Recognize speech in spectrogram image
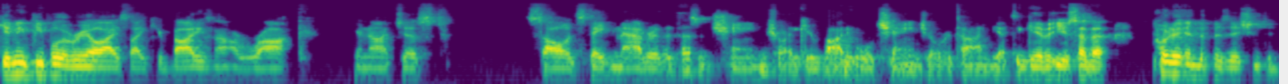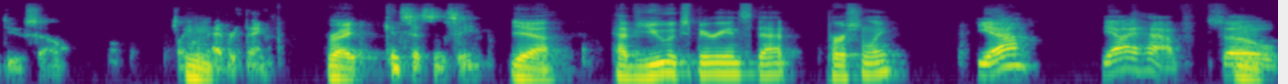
getting people to realize like your body's not a rock. You're not just solid state matter that doesn't change. Like your body will change over time. You have to give it, you just have to put it in the position to do so. It's like mm. with everything. Right. Consistency. Yeah. Have you experienced that personally? Yeah. Yeah, I have. So mm.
